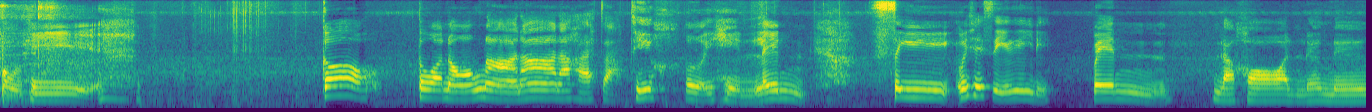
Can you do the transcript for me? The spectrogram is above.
ของพี่ ก็ตัวน้องนาน่านะคะ จากที่เคยเห็นเล่น ซีไม่ใช่ซีรีส์ดิ เป็นละครเรื่องหนึ่ง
